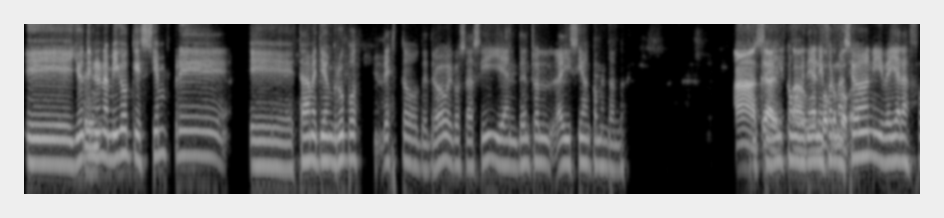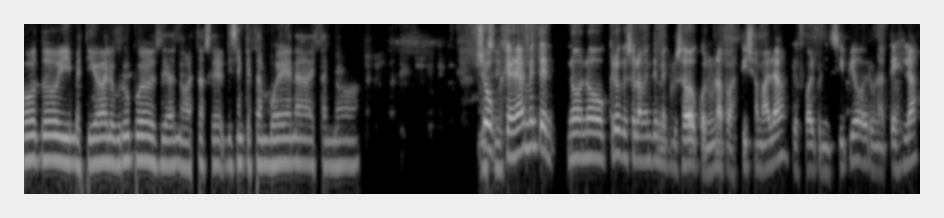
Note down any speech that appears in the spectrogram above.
Eh, yo tenía Sí. un amigo que siempre eh, estaba metido en grupos de estos, de droga y cosas así, y en- dentro ahí se iban comentando. Ah, Entonces, claro. él como ah, que tenía la información y veía las fotos y investigaba los grupos, decía, no, estas se- dicen que están buenas, estas no. Yo Sí. generalmente no, no, creo que solamente me he cruzado con una pastilla mala, que fue al principio, era una Tesla.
